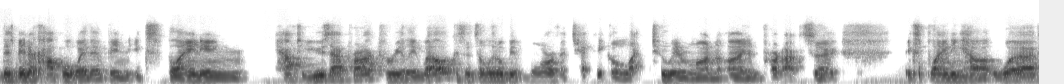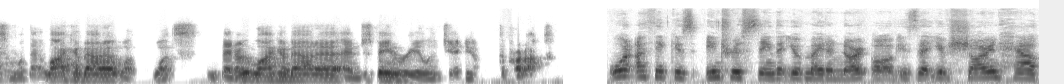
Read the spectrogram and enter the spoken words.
there's been a couple where they've been explaining how to use our product really well because it's a little bit more of a technical, like two in one iron product. So explaining how it works and what they like about it, what what's they don't like about it, and just being real and genuine with the product. What I think is interesting that you've made a note of is that you've shown how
